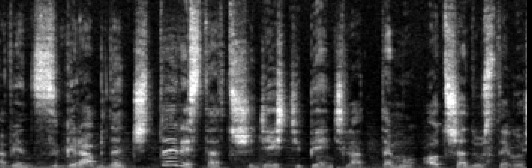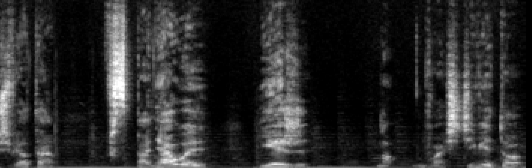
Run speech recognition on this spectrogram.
a więc zgrabne 435 lat temu odszedł z tego świata wspaniały Jerzy. No, właściwie to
